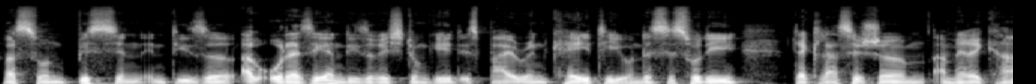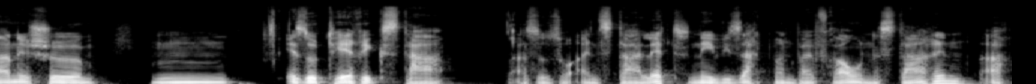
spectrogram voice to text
was so ein bisschen in diese, äh, oder sehr in diese Richtung geht, ist Byron Katie. Und das ist so die, der klassische amerikanische mh, Esoterik-Star. Also so ein Starlet. Nee, wie sagt man bei Frauen? Eine Starin? Ach,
